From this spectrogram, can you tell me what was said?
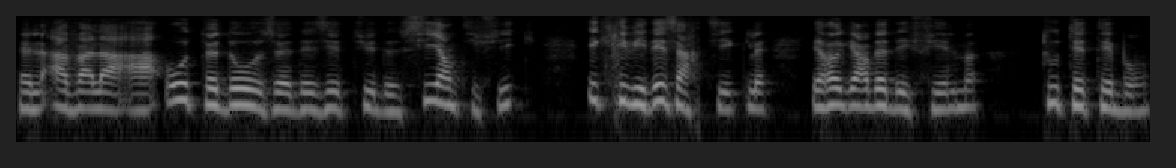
Elle avala à haute dose des études scientifiques, écrivit des articles et regardait des films. Tout était bon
